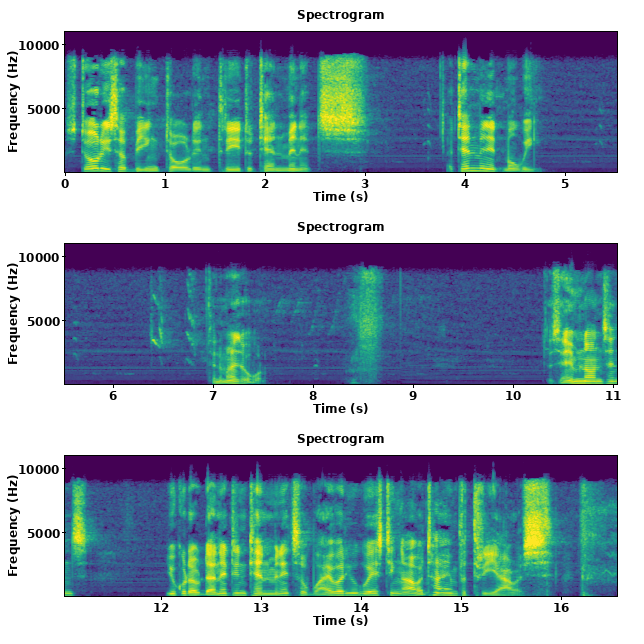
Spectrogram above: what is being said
stories are being told in three to ten minutes. A ten-minute movie, cinema is over. The same nonsense, you could have done it in ten minutes, so why were you wasting our time for three hours?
